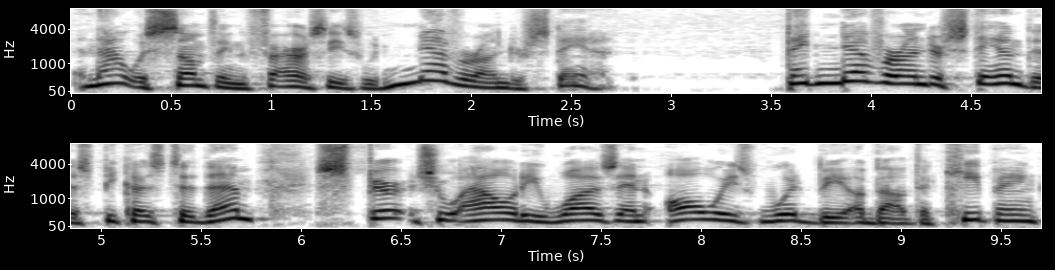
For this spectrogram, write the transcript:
And that was something the Pharisees would never understand. They'd never understand this because to them, spirituality was and always would be about the keeping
